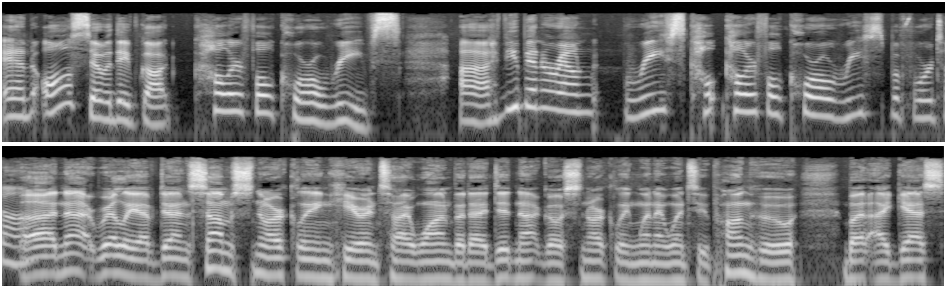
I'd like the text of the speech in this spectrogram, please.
And also, they've got colorful coral reefs. Uh, have you been around reefs, col colorful coral reefs before, Tom? Uh, not really. I've done some snorkeling here in Taiwan, but I did not go snorkeling when I went to Penghu. But I guess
